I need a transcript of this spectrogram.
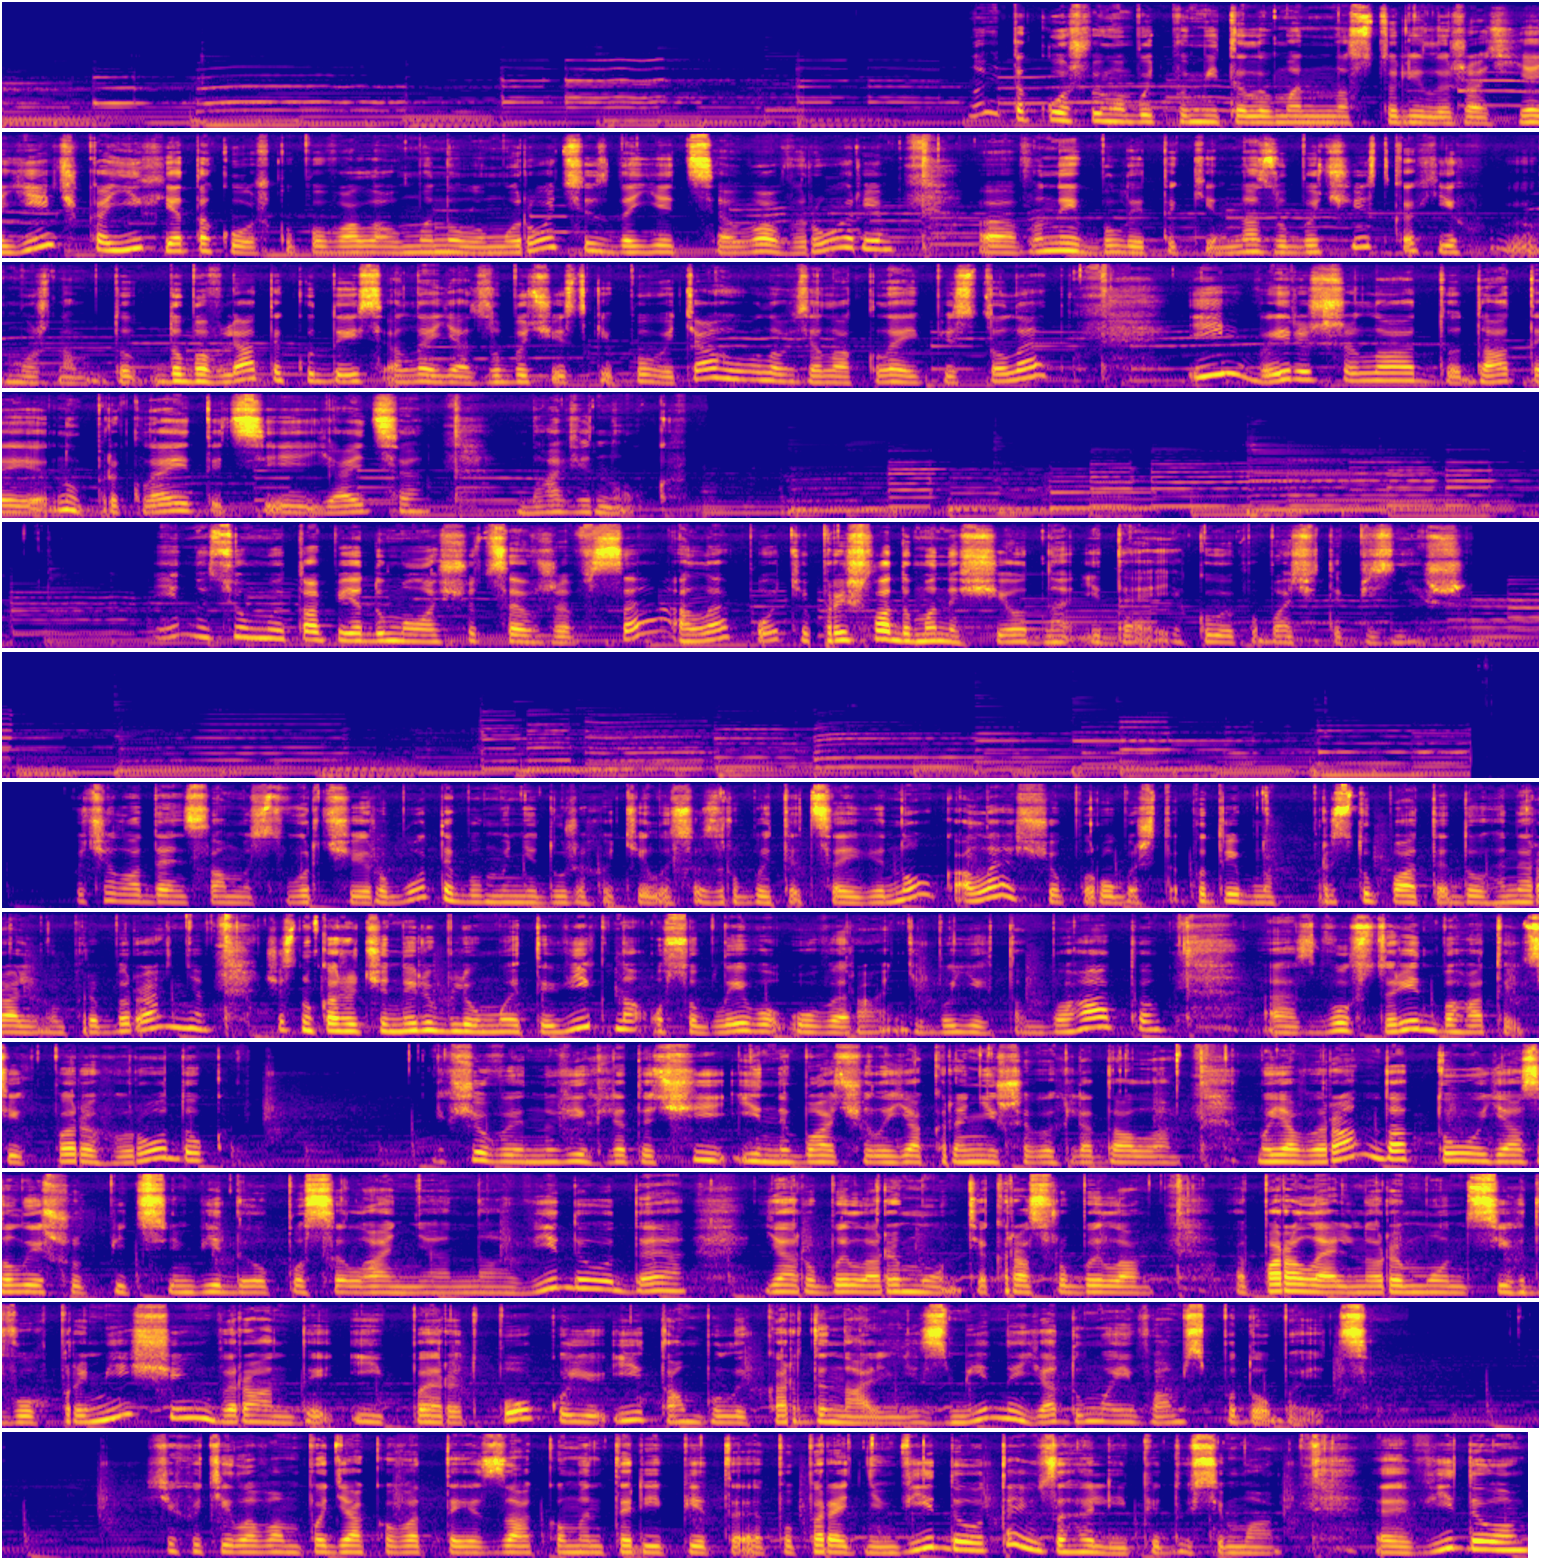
Ну і також ви, мабуть, помітили, в мене на столі лежать яєчка. Їх я також купувала в минулому році, здається, в Аврорі. Е, Вони були такі на зубочистках, їх е, можна до- додати кудись, але я зубочистки повитягувала, взяла клей пістолет і вирішила додати, ну, приклеїти ці яйця на вінок. І на цьому етапі я думала, що це вже все, але потім прийшла до мене ще одна ідея, яку ви побачите пізніше. Почала день саме з творчої роботи, бо мені дуже хотілося зробити цей вінок. Але що поробиш, потрібно приступати до генерального прибирання. Чесно кажучи, не люблю мити вікна, особливо у веранді, бо їх там багато. е, З двох сторін багато цих перегородок. Якщо ви нові глядачі і не бачили, як раніше виглядала моя веранда, то я залишу під цим відео посилання на відео, де я робила ремонт. Якраз робила е, паралельно ремонт цих двох приміщень, веранди і передпокою, і там були кардинальні зміни. Я думаю, вам сподобається. Ще хотіла вам подякувати за коментарі під е, попереднім відео та й взагалі під усіма е, відео.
